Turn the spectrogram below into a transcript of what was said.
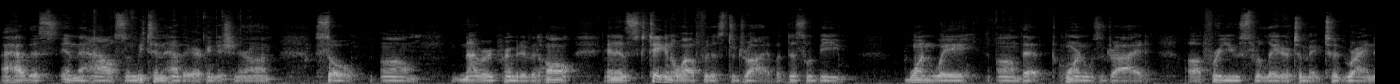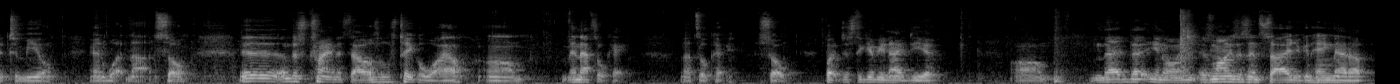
I have this in the house and we tend to have the air conditioner on. So um, not very primitive at all. And it's taken a while for this to dry, but this would be one way um, that corn was dried uh, for use for later to make to grind it to meal and whatnot. So uh, I'm just trying this out. It'll take a while, um, and that's okay. That's okay. So, but just to give you an idea, um, that that you know, as long as it's inside, you can hang that up,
